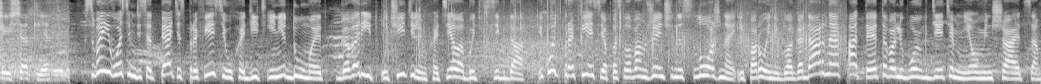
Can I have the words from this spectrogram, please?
60 лет. В свои 85 из профессии уходить и не думает. Говорит, учителем хотела быть всегда. И хоть профессия, по словам женщины, сложная и порой неблагодарная, от этого любовь к детям не уменьшается.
